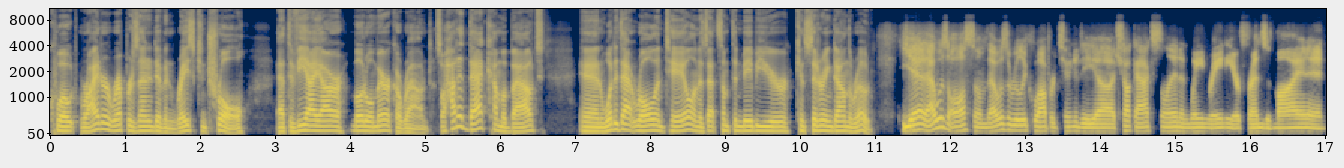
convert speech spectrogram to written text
quote, rider representative in race control at the VIR Moto America round. So, how did that come about? And what did that role entail? And is that something maybe you're considering down the road? Yeah, that was awesome. That was a really cool opportunity. Uh, Chuck Aksland and Wayne Rainey are friends of mine, and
